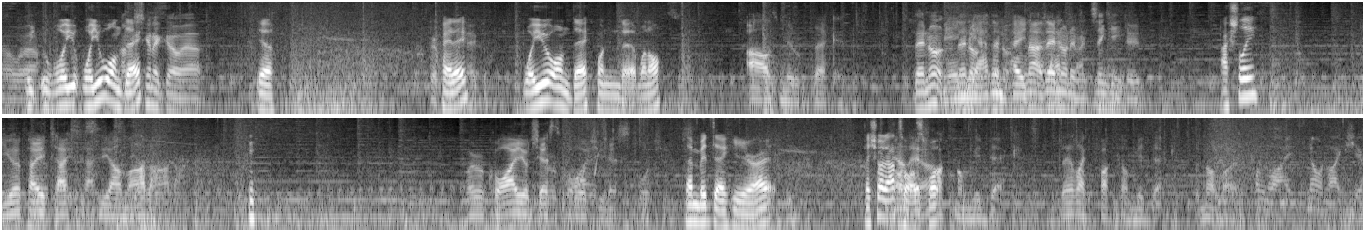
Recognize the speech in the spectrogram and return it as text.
Oh well. Were, were you, were you on I'm deck? just gonna go out. Yeah. Triple Payday? keg. Were you on deck when it went off? I was middle deck. They're not. Man, they're not. They're haven't not. paid Nah, they're not even sinking, dude. Actually, You gotta pay taxes to the Armada. we require your chest of fortune. They're mid deck here, right? They shot out Yeah, to they're us. What? fucked on mid deck. They're like fucked on mid deck, but not low. One like, no one likes you.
